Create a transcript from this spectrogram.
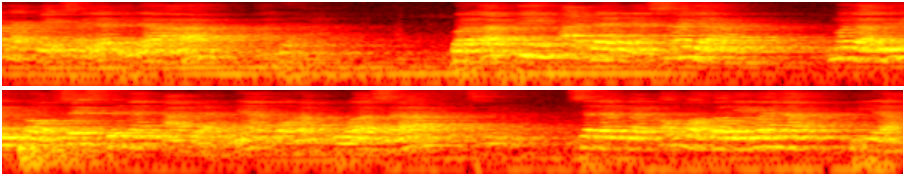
kakek saya tidak ada. Berarti adanya saya melalui proses dengan adanya orang tua saya. Sedangkan Allah bagaimana? Tidak.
